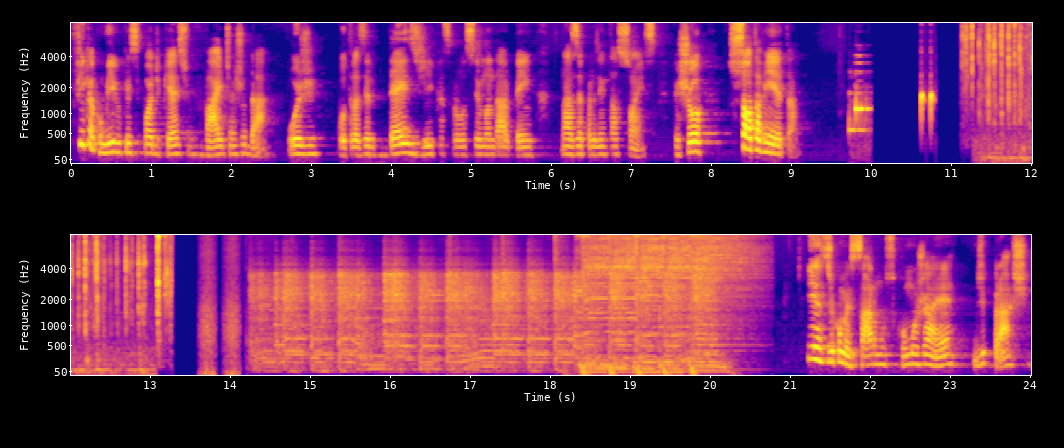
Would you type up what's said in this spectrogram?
fica comigo que esse podcast vai te ajudar. Hoje vou trazer 10 dicas para você mandar bem nas apresentações. Fechou? Solta a vinheta. E antes de começarmos, como já é de praxe,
